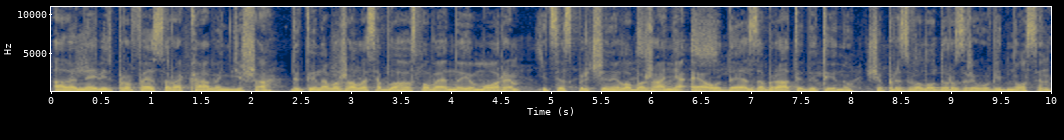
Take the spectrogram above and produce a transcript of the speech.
але не від професора Кавендіша. Дитина вважалася благословенною морем, і це спричинило бажання ЕОД забрати дитину, що призвело до розриву відносин.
